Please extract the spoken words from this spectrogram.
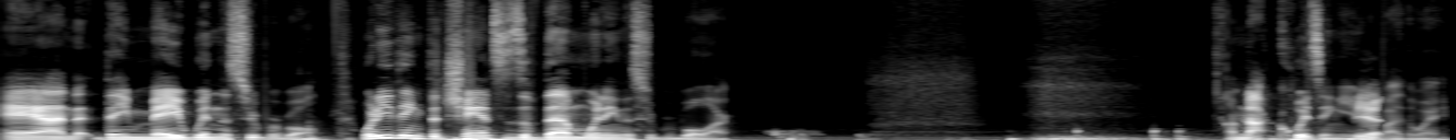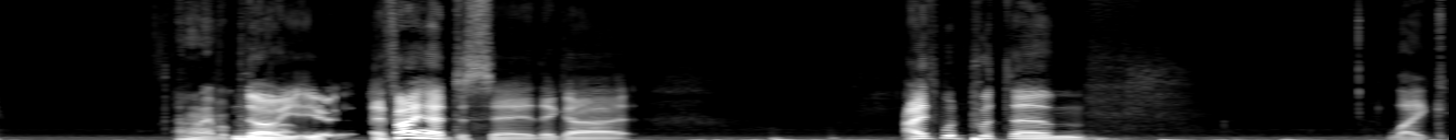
and they may win the Super Bowl. What do you think the chances of them winning the Super Bowl are? I'm not quizzing you, Yeah. by the way. I don't have a no? if I had to say, they got. I would put them like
